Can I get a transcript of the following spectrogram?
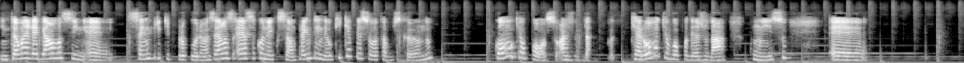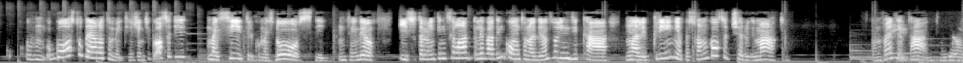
Então é legal assim, é, sempre que procuramos elas essa conexão para entender o que, que a pessoa está buscando, como que eu posso ajudar, que aroma que eu vou poder ajudar com isso, é, o, o, gosto dela também. Tem gente que gosta de mais cítrico, mais doce, entendeu? Isso também tem que ser levado em conta. Não adianta eu indicar um alecrim, a pessoa não gosta de cheiro de mato. Então não vai adiantar, entendeu?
